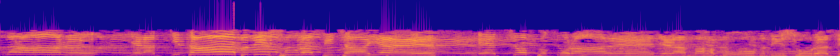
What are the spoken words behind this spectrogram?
قرآن جڑا کتاب دی صورت چاہیے اے چپ قرآن جڑا محبوب دی صورت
